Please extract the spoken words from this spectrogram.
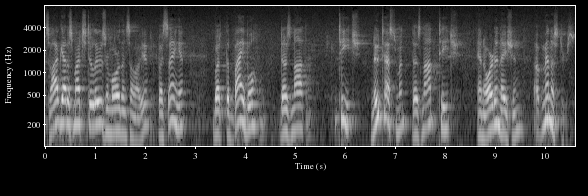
So I've got as much to lose or more than some of you by saying it. But the Bible does not teach, New Testament does not teach an ordination of ministers.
